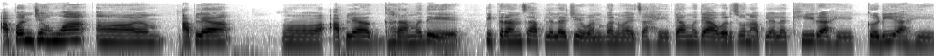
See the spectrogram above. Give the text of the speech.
आपण जेव्हा आपल्या आपल्या घरामध्ये पित्रांचं आपल्याला जेवण बनवायचं आहे त्यामध्ये आवर्जून आपल्याला खीर आहे कढी आहे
